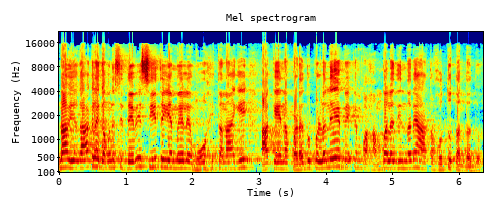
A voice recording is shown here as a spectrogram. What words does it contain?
ನಾವು ಈಗಾಗಲೇ ಗಮನಿಸಿದ್ದೇವೆ, ಸೀತೆಯ ಮೇಲೆ ಮೋಹಿತನಾಗಿ ಆಕೆಯನ್ನು ಪಡೆದುಕೊಳ್ಳಲೇಬೇಕೆಂಬ ಹಂಬಲದಿಂದನೇ ಆತ ಹೊತ್ತು ತಂದದ್ದು.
